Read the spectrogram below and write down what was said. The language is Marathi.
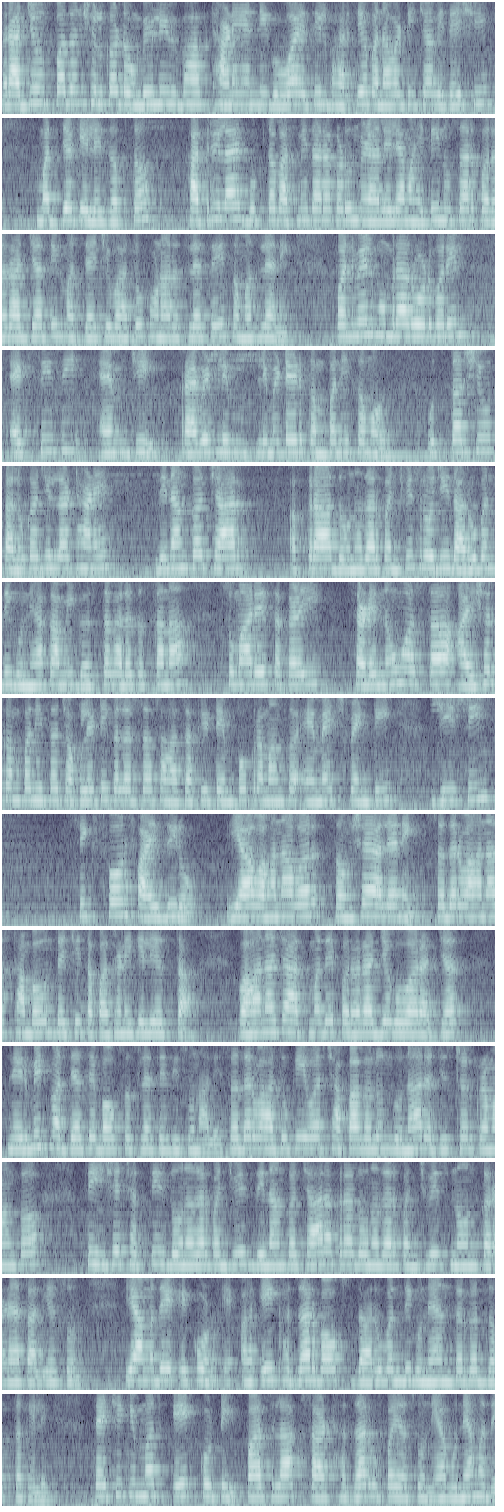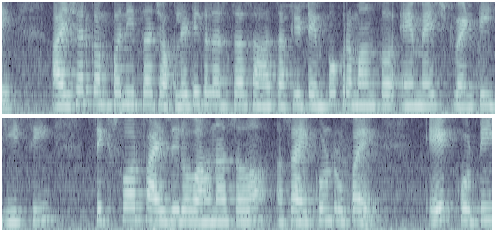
राज्य उत्पादन शुल्क डोंबिवली विभाग ठाणे यांनी गोवा येथील भारतीय बनावटीच्या विदेशी मद्य केले जप्त. खात्रीलायक गुप्त बातमीदाराकडून मिळालेल्या माहितीनुसार परराज्यातील मद्याची वाहतूक होणार असल्याचे समजल्याने पनवेल मुंब्रा रोडवरील एक्सीसी एम जी प्रायव्हेट लिम लिमिटेड कंपनीसमोर उत्तर शिव तालुका जिल्हा ठाणे दिनांक चार अकरा दोन हजार पंचवीस रोजी दारूबंदी गुन्ह्याकामी गस्त घालत असताना सुमारे सकाळी साडेनऊ वाजता आयशर कंपनीचा चॉकलेटी कलरचा सहाचाकी टेम्पो क्रमांक M H twenty G C six four five zero या वाहनावर संशय आल्याने सदर वाहनास थांबवून त्याची तपासणी केली असता वाहनाच्या आतमध्ये परराज्य गोवा राज्यात निर्मित मद्याचे बॉक्स असल्याचे दिसून आले. सदर वाहतुकीवर छापा घालून गुन्हा रजिस्टर क्रमांक तीनशे छत्तीस दोन हजार पंचवीस दिनांक चार अकरा दोन हजार पंचवीस नोंद करण्यात आली असून यामध्ये एकूण ए- एक हजार बॉक्स दारूबंदी गुन्ह्याअंतर्गत जप्त केले. त्याची किंमत एक कोटी पाच लाख साठ हजार रुपये असून या गुन्ह्यामध्ये आयशर कंपनीचा चॉकलेटी कलरचा सहाचाकी टेम्पो क्रमांक M H twenty G C six four five zero वाहनासह असा एकूण रुपये एक कोटी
